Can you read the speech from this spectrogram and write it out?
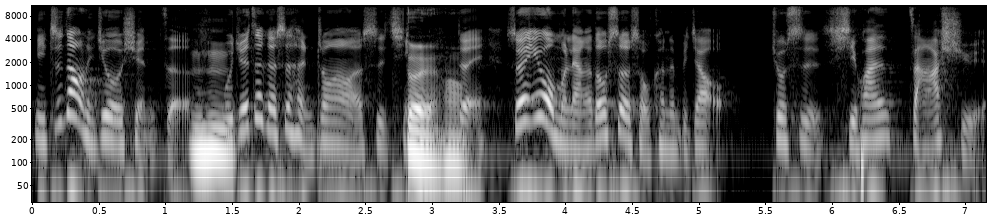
你知道你就有选择，我觉得这个是很重要的事情。对对，所以因为我们两个都射手，可能比较。就是喜欢杂学，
